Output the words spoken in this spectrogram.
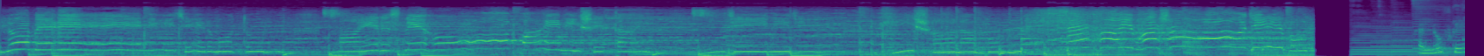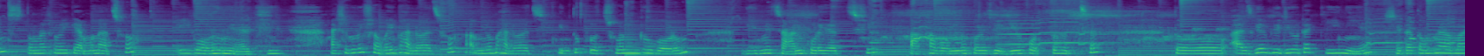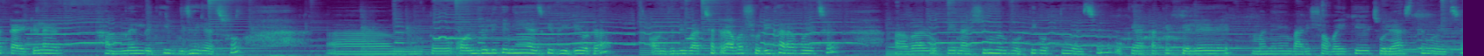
লাগল বেড়ে নিজের মতন। মায়ের স্নেহ পায়নি সে তাই। নিজেই নিজে ভীষণ হ্যালো ফ্রেন্ডস তোমরা সবাই কেমন আছো? এই গরমে আর কি। আশা করি সবাই ভালো আছো, আমিও ভালো আছি, কিন্তু প্রচণ্ড গরম। ঘেমে চান করে যাচ্ছি, পাখা বন্ধ করে ভিডিও করতে হচ্ছে। তো আজকের ভিডিওটা কি নিয়ে? সেটা তোমরা আমার টাইটেল থামনেল দেখেই বুঝে গেছো। তো অঞ্জলিকে নিয়ে আজকে ভিডিওটা। অঞ্জলি বাচ্চাটার আবার শরীর খারাপ হয়েছে। আবার ওকে নার্সিংহোমে ভর্তি করতে হয়েছে। ওকে একাকে ফেলে মানে বাড়ির সবাইকে চলে আসতে হয়েছে।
